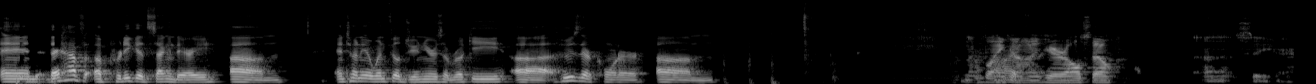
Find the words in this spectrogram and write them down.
and they have a pretty good secondary. Um, Antonio Winfield Jr. is a rookie. Uh, who's their corner? Um, I'm blanking on it here. Also, uh, let's see here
